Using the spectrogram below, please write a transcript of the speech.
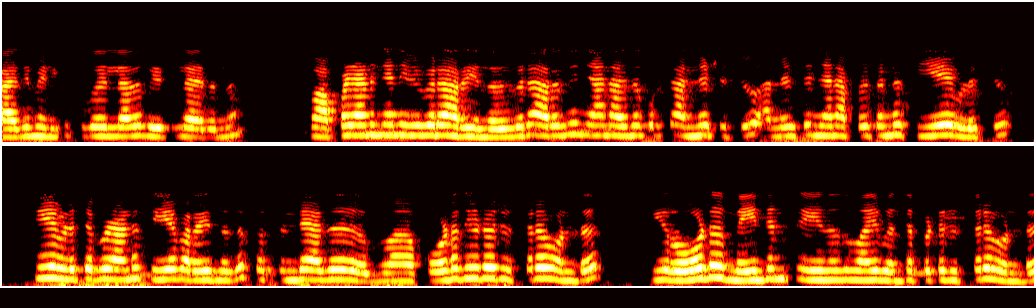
കാര്യം എനിക്ക് സുഖമില്ലാതെ വീട്ടിലായിരുന്നു. അപ്പോൾ അപ്പോഴാണ് ഞാൻ ഈ വിവരം അറിയുന്നത്. വിവരം അറിഞ്ഞ് ഞാൻ അതിനെക്കുറിച്ച് അന്വേഷിച്ചു. അന്വേഷിച്ച് ഞാൻ അപ്പോൾ തന്നെ സി എ വിളിച്ചു. സി എ വിളിച്ചപ്പോഴാണ് സി എ പറയുന്നത് പ്രസിഡന്റ് അത് കോടതിയുടെ ഒരു ഉത്തരവുണ്ട്. ഈ റോഡ് മെയിന്റെനൻസ് ചെയ്യുന്നതുമായി ബന്ധപ്പെട്ട ഒരു ഉത്തരവുണ്ട്.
